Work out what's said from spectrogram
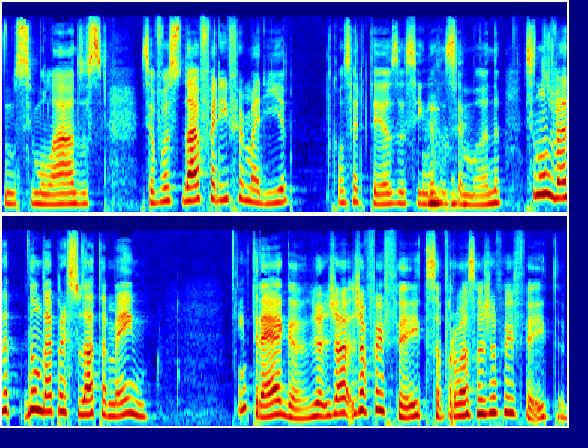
nos simulados. Se eu for estudar, eu faria enfermaria, com certeza, assim, nessa uhum. semana. Se não, der, não der para estudar também, entrega. Já, já, já foi feito, essa aprovação já foi feita.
